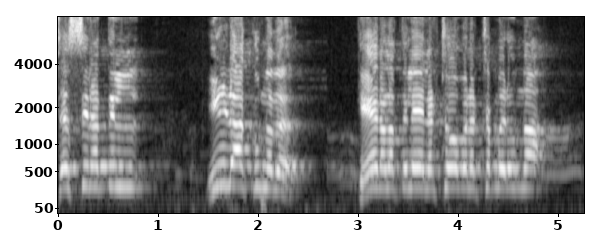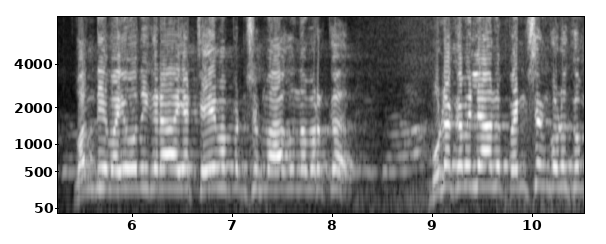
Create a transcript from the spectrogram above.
സെസ്സിനത്തിൽ ഈടാക്കുന്നത് കേരളത്തിലെ ലക്ഷോപലക്ഷം വരുന്ന വന്ധ്യവയോധികരായ ക്ഷേമ പെൻഷൻ വാങ്ങുന്നവർക്ക് മുടക്കമില്ലാതെ പെൻഷൻ കൊടുക്കും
